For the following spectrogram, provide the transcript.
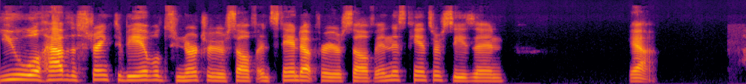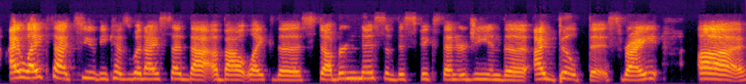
You will have the strength to be able to nurture yourself and stand up for yourself in this cancer season. Yeah. I like that too because when I said that about like the stubbornness of this fixed energy and the I built this, right? Uh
